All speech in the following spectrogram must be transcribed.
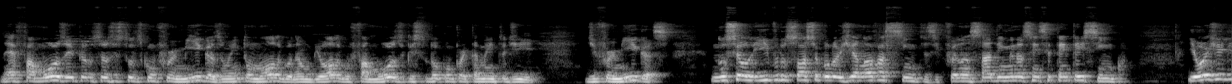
né, famoso aí pelos seus estudos com formigas, um entomólogo, né, um biólogo famoso que estudou comportamento de, de formigas, no seu livro Sociobiologia Nova Síntese, que foi lançado em 1975. E hoje ele,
